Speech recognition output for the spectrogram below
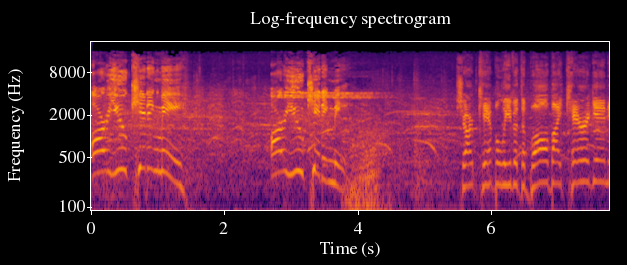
Are you kidding me? Are you kidding me? Sharp can't believe it. The ball by Kerrigan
